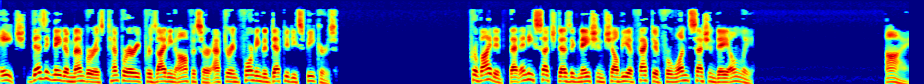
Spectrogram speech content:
H. Designate a member as temporary presiding officer after informing the deputy speakers, provided, that any such designation shall be effective for one session day only. I.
